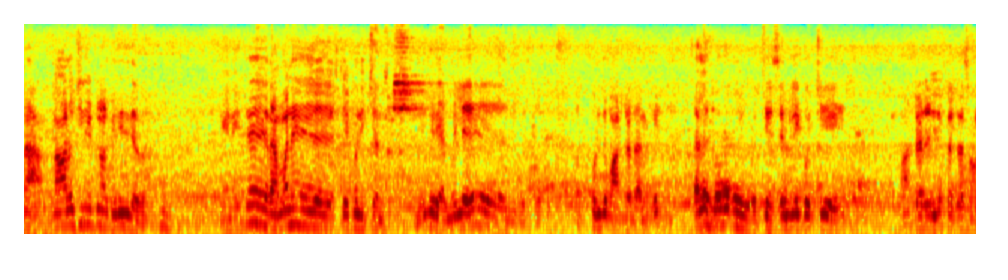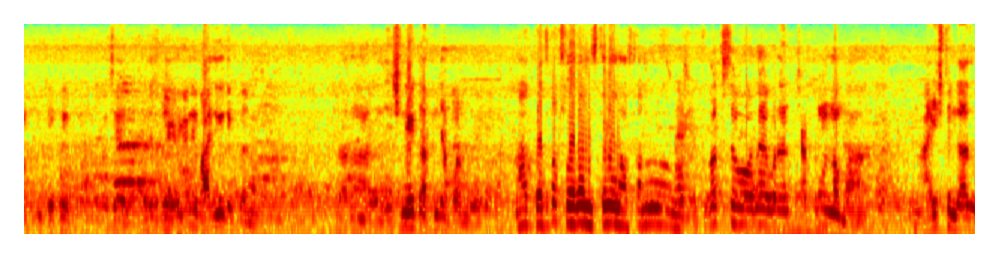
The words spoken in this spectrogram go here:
నా ఆలోచన ఏంటో నాకు తెలియదు కదా. నేనైతే రమ్మని స్టేట్మెంట్ ఇచ్చాను. సార్ మీరు ఎమ్మెల్యే మీకు మాట్లాడడానికి? చాలా స్లోగా వచ్చి అసెంబ్లీకి వచ్చి మాట్లాడండి ప్రజా సంస్కృతి చెప్పి దగ్గరగా నేను బాధ్యతగా చెప్పాను. అయితే అర్థం చెప్పాలి. నాకు ప్రతిపక్ష హోదాని ఇస్తే నేను వస్తాను. ప్రతిపక్ష హోదా కూడా చట్టం ఉందమ్మా. నా ఇష్టం కాదు.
